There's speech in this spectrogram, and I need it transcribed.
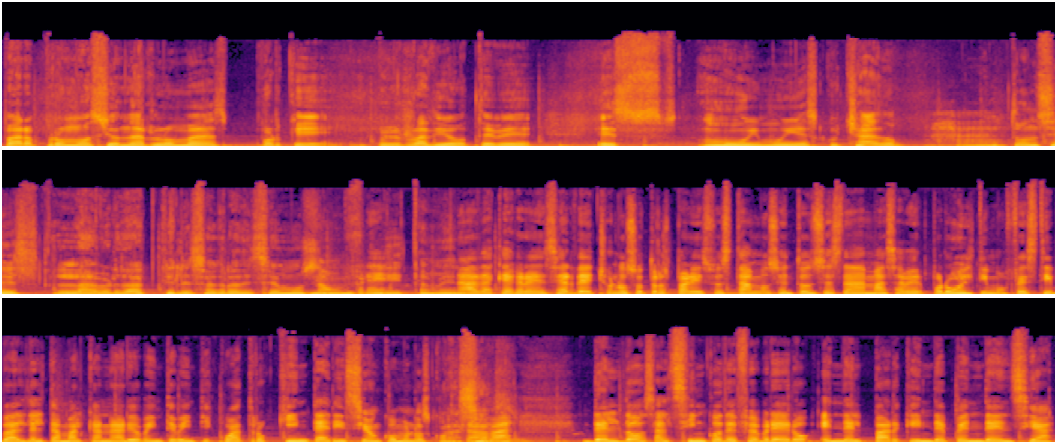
para promocionarlo más, porque pues Radio TV es muy, muy escuchado. Ajá. Entonces, la verdad que les agradecemos No, hombre, infinitamente. nada que agradecer. De hecho, nosotros para eso estamos. Entonces, nada más a ver, por último, Festival del Tamal Canario 2024, quinta edición, como nos contaba, del 2 al 5 de febrero en el Parque Independencia,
